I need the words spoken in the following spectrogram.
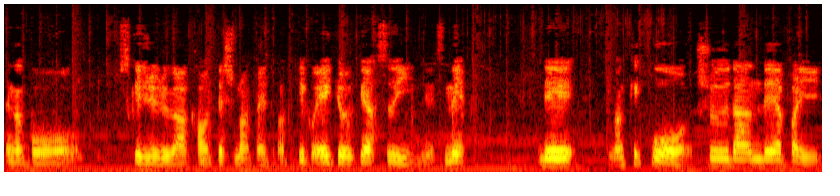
なんかこう、スケジュールが変わってしまったりとか、結構影響を受けやすいんですね。で、まあ結構集団でやっぱり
